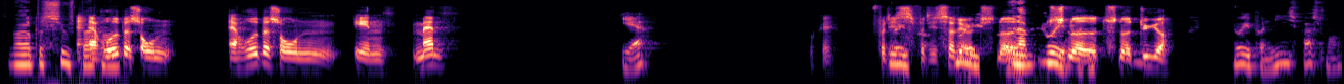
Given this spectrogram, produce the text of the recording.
Så nu er jeg på syv spørgsmål. Er hovedpersonen, er hovedpersonen en mand? Ja. Okay. Fordi, fordi så er det jo ikke sådan noget, sådan noget, sådan noget dyr. Nu er I på ni spørgsmål.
